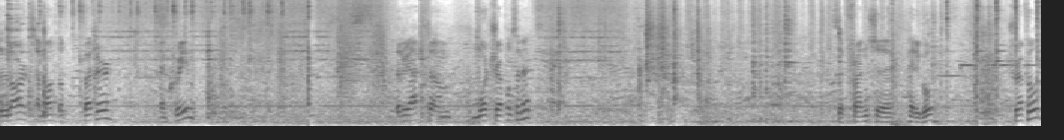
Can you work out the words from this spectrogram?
a large amount of butter and cream. Then we add some more truffles in it. It's a French uh. Truffles. A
